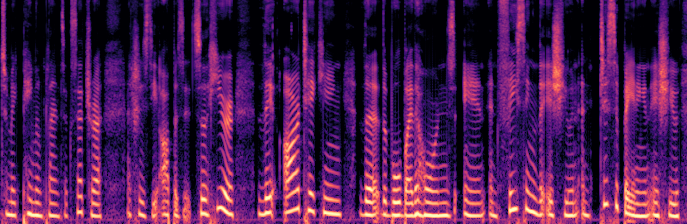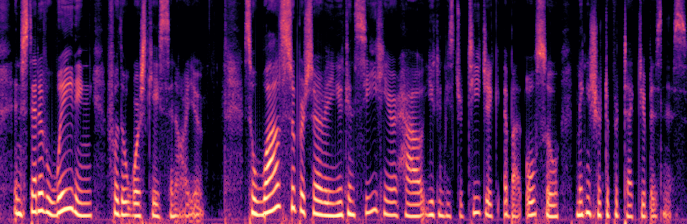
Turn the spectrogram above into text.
to make payment plans, etc. Actually, it's the opposite. So here they are taking the the bull by the horns and and facing the issue and anticipating an issue instead of waiting for the worst case scenario. So while super serving, you can see here how you can be strategic about also making sure to protect your business.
